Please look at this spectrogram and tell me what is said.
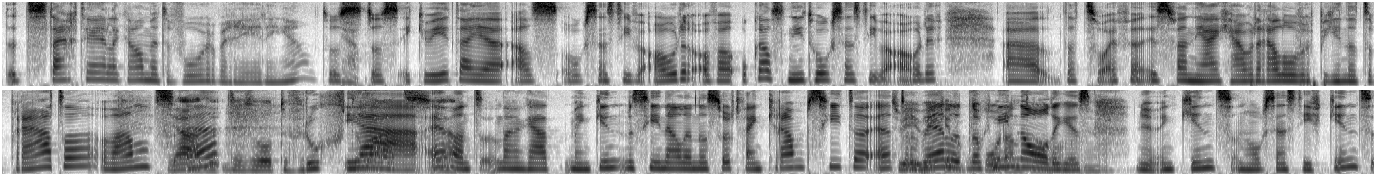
het start eigenlijk al met de voorbereiding. Hè? Dus, Ja. dus ik weet dat je als hoogsensitieve ouder, of al- ook als niet-hoogsensitieve ouder, eh, dat zo even is van, ja, gaan we er al over beginnen te praten? Want... hè, Ja, de, de zo te vroeg, te ja, laat. hè, want dan gaat mijn kind misschien al in een soort van kramp schieten, hè, terwijl het nog niet nodig is. ja. Nu, een kind, een hoogsensitief kind,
